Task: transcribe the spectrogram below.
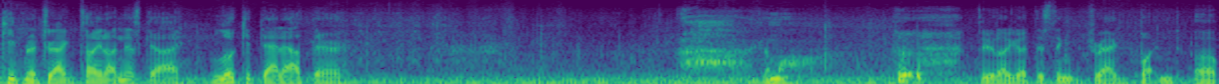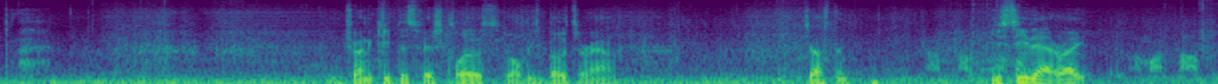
Keeping the drag tight on this guy. Look at that out there. Come on. Dude, I got this thing dragged buttoned up. I'm trying to keep this fish close with all these boats around. Justin, you see that, right? I'm on top of you.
